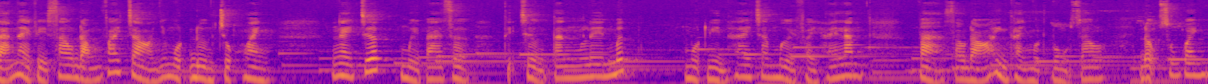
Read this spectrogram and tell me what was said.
Giá này về sau đóng vai trò như một đường trục hoành. Ngay trước 13 giờ, thị trường tăng lên mức 1.210,25 và sau đó hình thành một vùng giao động xung quanh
